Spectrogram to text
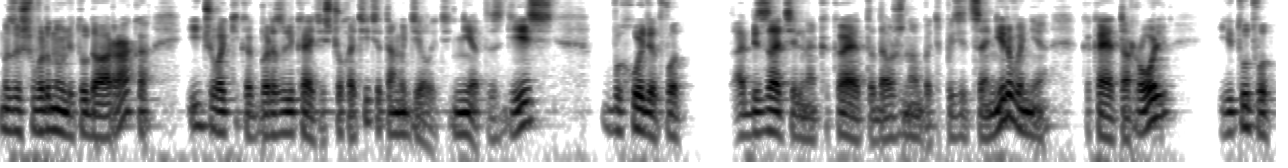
мы зашвырнули туда рака, и чуваки как бы развлекайтесь, что хотите, там и делайте. Нет, здесь выходит вот обязательно какая-то должна быть позиционирование, какая-то роль, и тут вот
